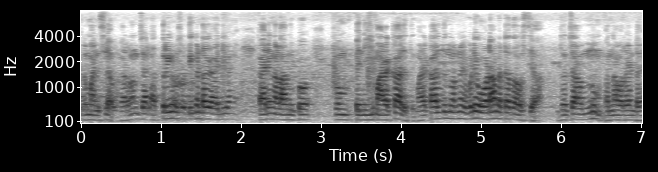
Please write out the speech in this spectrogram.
അത് മനസ്സിലാവും. കാരണം വെച്ചാൽ അത്രയും ശ്രദ്ധിക്കേണ്ട കാര്യം കാര്യങ്ങളാണ് ഇപ്പോൾ ഇപ്പം പിന്നെ ഈ മഴക്കാലത്ത്. മഴക്കാലത്ത് എന്ന് പറഞ്ഞാൽ എവിടെ ഓടാൻ പറ്റാത്ത അവസ്ഥയാണ് എന്ന് വെച്ചാൽ ഒന്നും എന്നാ പറയണ്ടേ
